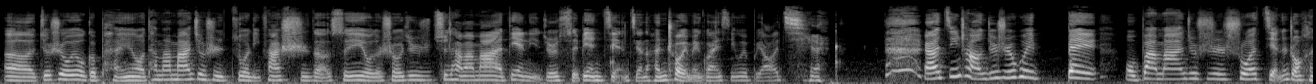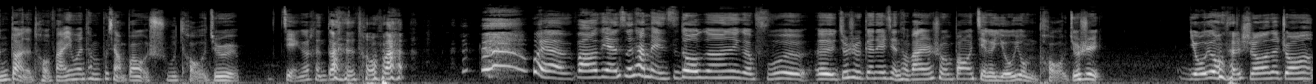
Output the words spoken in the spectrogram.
呃，就是我有个朋友，他妈妈就是做理发师的，所以有的时候就是去他妈妈的店里，就是随便剪，剪的很丑也没关系，因为不要钱。然后经常就是会被我爸妈就是说剪那种很短的头发，因为他们不想帮我梳头，就是剪一个很短的头发。会很方便，所以他每次都跟那个服务，呃，就是跟那个剪头发人说，帮我剪个游泳头，就是游泳的时候那种，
